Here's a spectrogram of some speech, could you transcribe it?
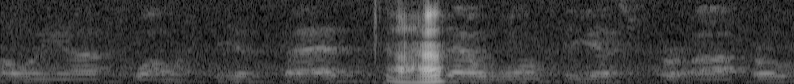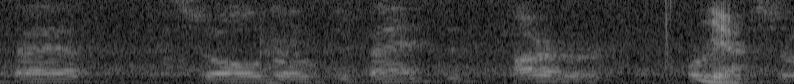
following up what he had said, Uh-huh. that once he gets pro- uh, protests, to all those events, it's harder for Yeah. to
